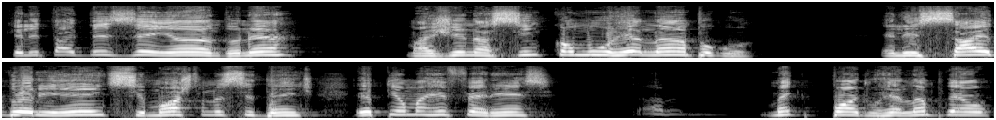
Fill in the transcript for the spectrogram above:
que ele tá desenhando, né? Imagina assim como o relâmpago. Ele sai do Oriente, se mostra no Ocidente. Eu tenho uma referência. Cara, como é que pode? O relâmpago é,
